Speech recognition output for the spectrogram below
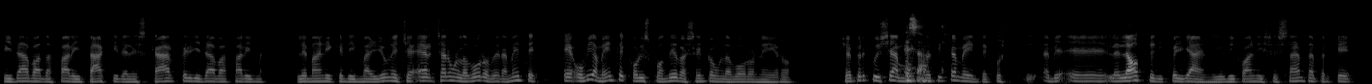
gli dava da fare i tacchi delle scarpe, gli dava a fare i, le maniche dei maglioni, cioè c'era un lavoro veramente, e ovviamente corrispondeva sempre a un lavoro nero. Cioè per cui siamo esatto. praticamente, eh, eh, le lotte di quegli anni, io dico anni 60 perché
